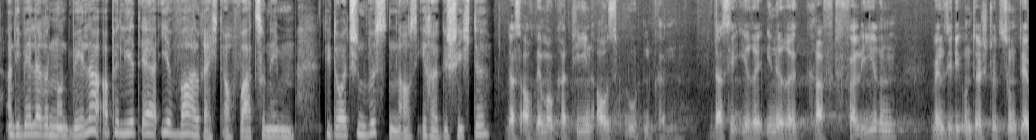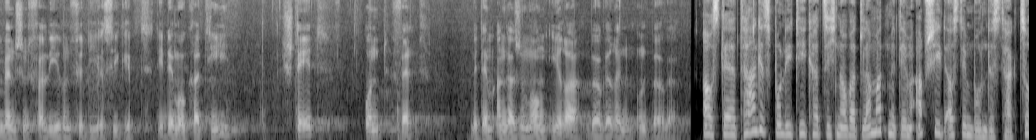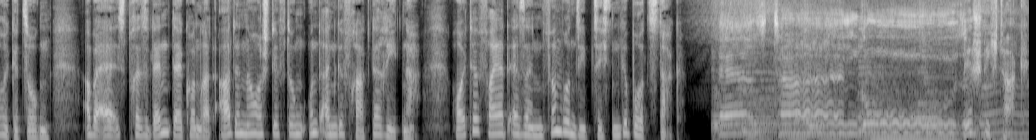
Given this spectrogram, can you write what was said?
An die Wählerinnen und Wähler appelliert er, ihr Wahlrecht auch wahrzunehmen. Die Deutschen wüssten aus ihrer Geschichte, Dass auch Demokratien ausbluten können. Dass sie ihre innere Kraft verlieren, wenn sie die Unterstützung der Menschen verlieren, für die es sie gibt. Die Demokratie steht und fällt mit dem Engagement ihrer Bürgerinnen und Bürger. Aus der Tagespolitik hat sich Norbert Lammert mit dem Abschied aus dem Bundestag zurückgezogen. Aber er ist Präsident der Konrad-Adenauer-Stiftung und ein gefragter Redner. Heute feiert er seinen 75. Geburtstag. Der Stichtag.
